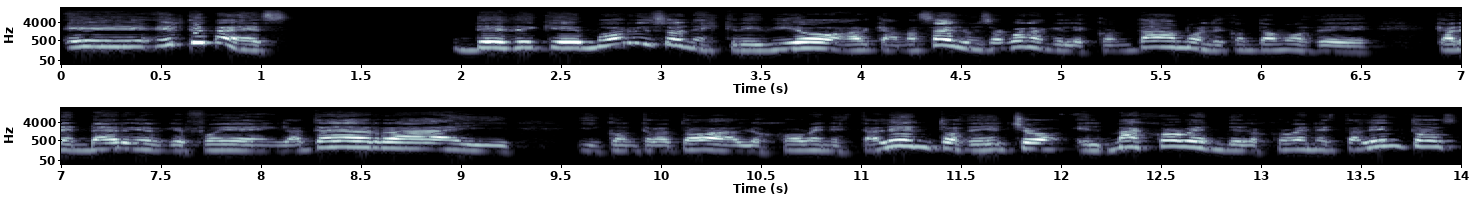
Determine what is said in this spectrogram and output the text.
Eh, el tema es, desde que Morrison escribió Arkham Asylum, ¿se acuerdan que les contamos? Les contamos de Karen Berger que fue a Inglaterra y, y contrató a los jóvenes talentos. De hecho, el más joven de los jóvenes talentos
